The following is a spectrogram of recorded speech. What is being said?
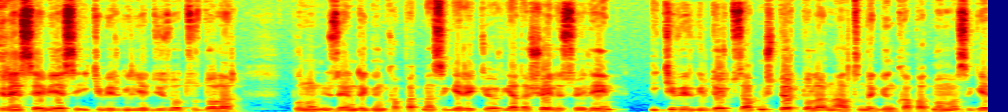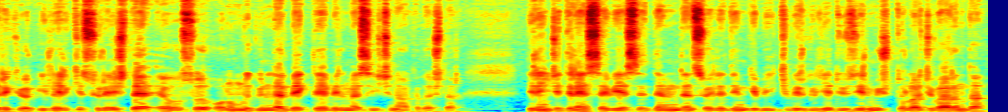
direnç seviyesi 2,730 dolar. Bunun üzerinde gün kapatması gerekiyor ya da şöyle söyleyeyim 2,464 doların altında gün kapatmaması gerekiyor. İleriki süreçte EOS'u olumlu günler bekleyebilmesi için arkadaşlar. Birinci direnç seviyesi deminden söylediğim gibi 2,723 dolar civarında.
